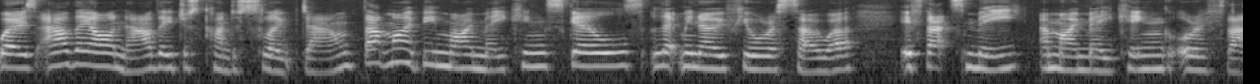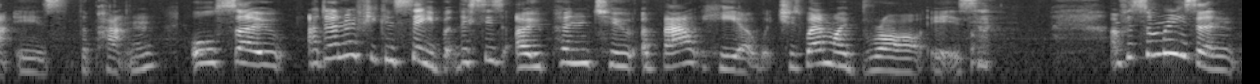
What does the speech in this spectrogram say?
whereas how they are now they just kind of slope down. That might be my making skills. Let me know if you're a sewer if that's me and my making or if that is the pattern. Also I don't know if you can see but this is open to about here which is where my bra is. And for some reason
